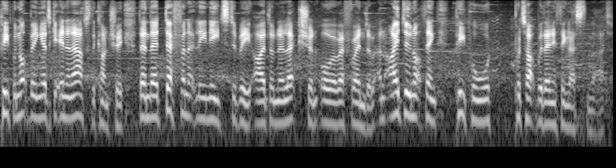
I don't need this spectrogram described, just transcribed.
people not being able to get in and out of the country, then there definitely needs to be either an election or a referendum. And I do not think people will put up with anything less than that.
